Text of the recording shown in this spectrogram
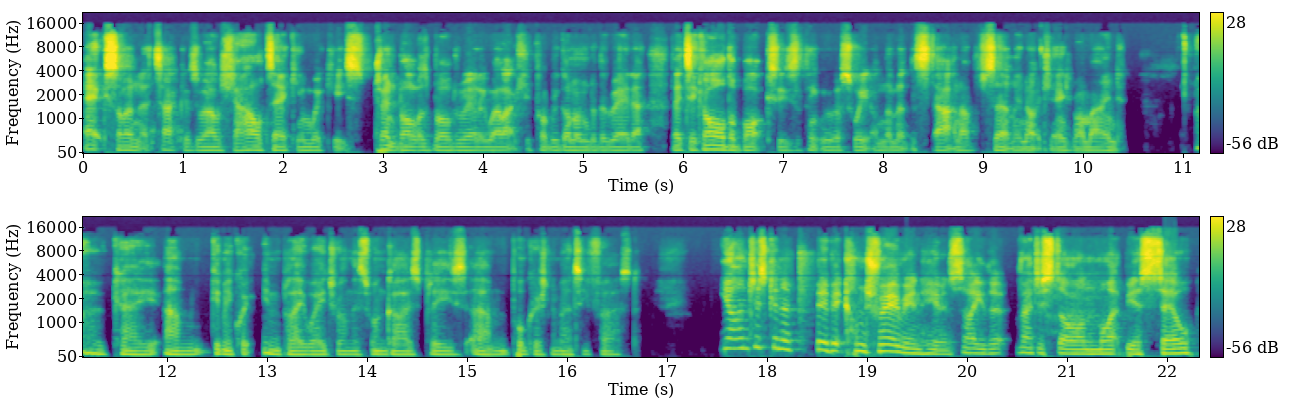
Excellent attack as well. Chahal taking wickets. Trent Boult's bowled really well. Actually, probably gone under the radar. They tick all the boxes. I think we were sweet on them at the start, and I've certainly not changed my mind. Okay, um, give me a quick in-play wager on this one, guys, please. Um, Paul Krishnamurti first. Yeah, I'm just going to be a bit contrarian here and say that Rajasthan might be a sell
